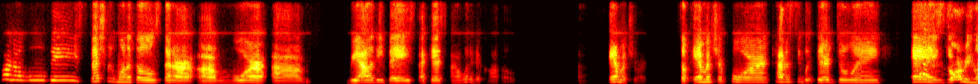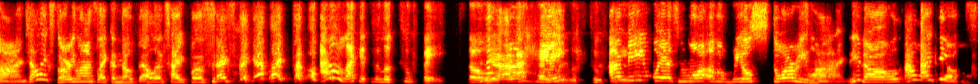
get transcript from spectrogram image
porno movie, especially one of those that are um, more um, reality based. I guess uh, what do they call those? Uh, amateur. Some amateur porn. Kind of see what they're doing, I like and storylines. Y'all like storylines like a novella type of sex thing. I like those. I don't like it to look too fake. So Yeah, I I, hate when it looks too fake. I mean, where it's more of a real storyline. You know, I like those.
